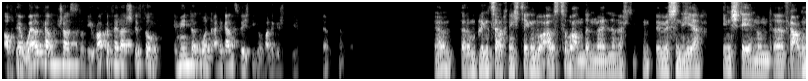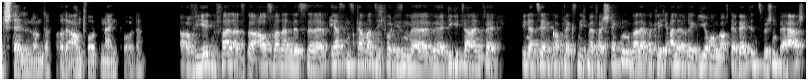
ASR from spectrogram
auch der Wellcome Trust und die Rockefeller Stiftung im Hintergrund eine ganz wichtige Rolle gespielt. Ja, ja darum bringt es auch nicht irgendwo auszuwandern, weil äh, wir müssen hier hinstehen und äh, Fragen stellen und oder Antworten einfordern. Auf jeden Fall. Also Auswandern ist, äh, erstens kann man sich vor diesem äh, digitalen finanziellen Komplex nicht mehr verstecken, weil er wirklich alle Regierungen auf der Welt inzwischen beherrscht.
